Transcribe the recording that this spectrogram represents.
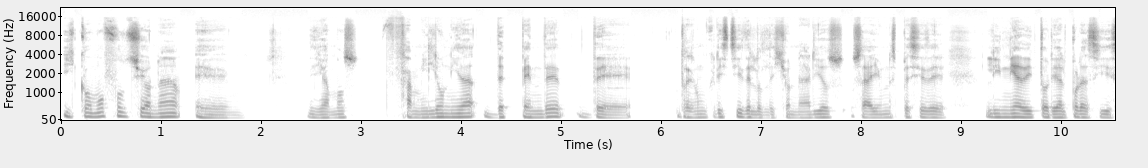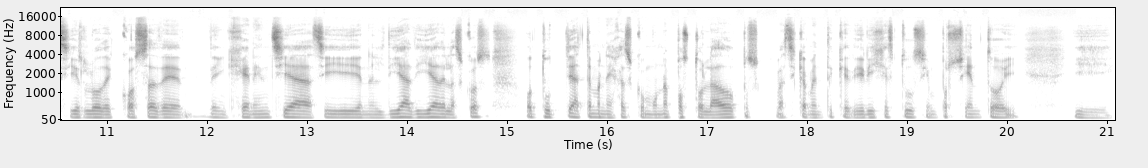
y cómo funciona, eh, digamos, familia unida? Depende de, Regnum Christi de los legionarios, o sea, hay una especie de línea editorial, por así decirlo, de cosa de, injerencia así en el día a día de las cosas, o tú ya te manejas como un apostolado, pues básicamente que diriges tú 100% y, y,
